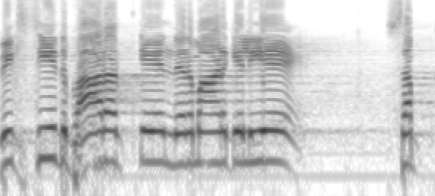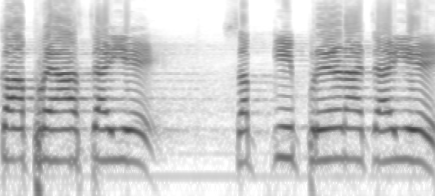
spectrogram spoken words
विकसित भारत के निर्माण के लिए सबका प्रयास चाहिए, सबकी प्रेरणा चाहिए,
